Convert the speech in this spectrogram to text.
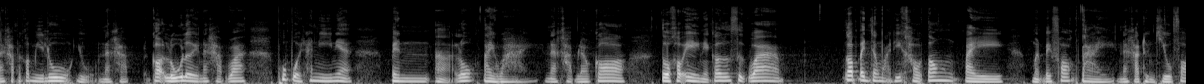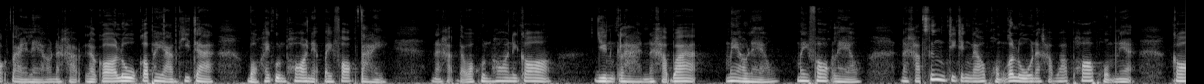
นะครับ แล้วก็มีลูกอยู่นะครับ ก็รู้เลยนะครับว่าผู้ป่วยท่านนี้เนี่ยเป็นโรคไตวายนะครับ แล้วก็ตัวเขาเองเนี่ยก็รู้สึกว่าก็เป็นจังหวะที่เขาต้องไปเหมือนไปฟอกไตนะครับ ถึงคิวฟอกไตแล้วนะครับ แล้วก็ลูกก็พยายามที่จะบอกให้คุณพ่อเนี่ยไปฟอกไตนะครับ แต่ว่าคุณพ่อนี่ก็ ยืนกลานนะครับว่าไม่เอาแล้วไม่ฟอกแล้วนะครับ ซึ่งจริงๆแล้วผมก็รู้นะครับว่าพ่อผมเนี่ยก็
